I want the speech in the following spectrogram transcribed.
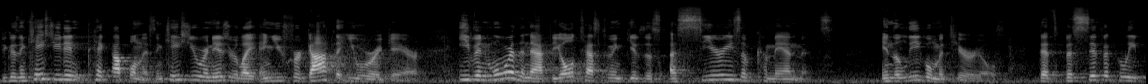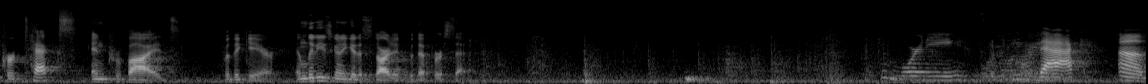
because in case you didn't pick up on this, in case you were an Israelite and you forgot that you were a Ger, even more than that, the Old Testament gives us a series of commandments in the legal materials that specifically protects and provides for the Ger. And Lydia's going to get us started with that first set. Good morning. It's good to be back. Um,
